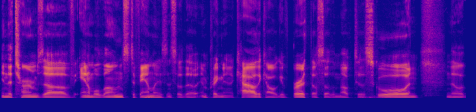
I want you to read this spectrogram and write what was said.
in the terms of animal loans to families. And so they'll impregnate a cow, the cow will give birth, they'll sell the milk to the school, and, and they'll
